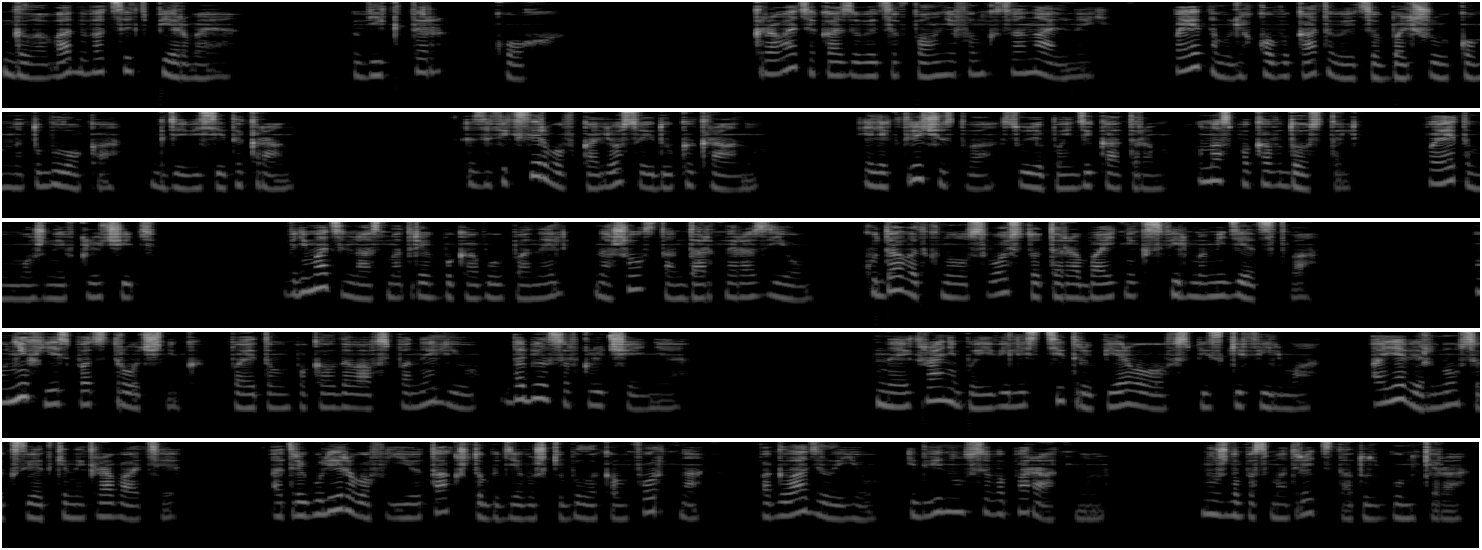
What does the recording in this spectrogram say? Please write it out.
Глава 21. Виктор Кох. Кровать оказывается вполне функциональной, поэтому легко выкатывается в большую комнату блока, где висит экран. Зафиксировав колеса, иду к экрану. Электричество, судя по индикаторам, у нас пока в досталь, поэтому можно и включить. Внимательно осмотрев боковую панель, нашел стандартный разъем, куда воткнул свой 100-терабайтник с фильмами детства. У них есть подстрочник, поэтому, поколдовав с панелью, добился включения. На экране появились титры первого в списке фильма, а я вернулся к Светкиной кровати. Отрегулировав ее так, чтобы девушке было комфортно, погладил ее и двинулся в аппаратную. Нужно посмотреть статус бункера.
